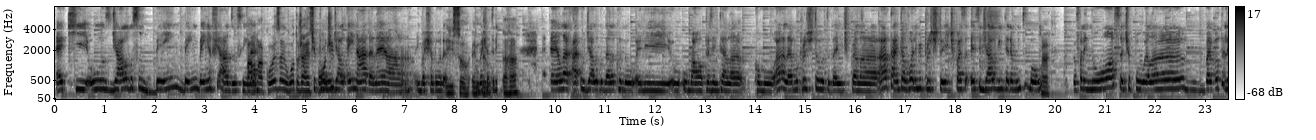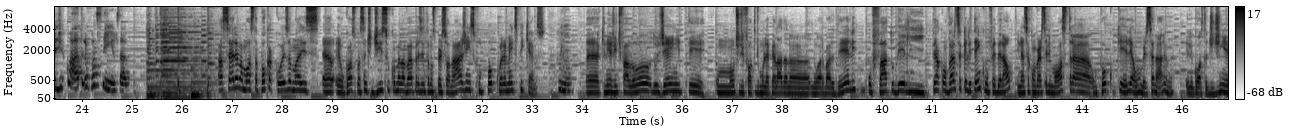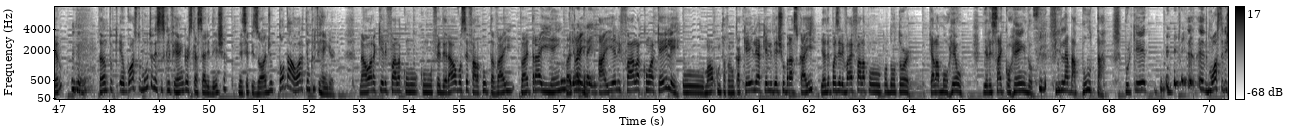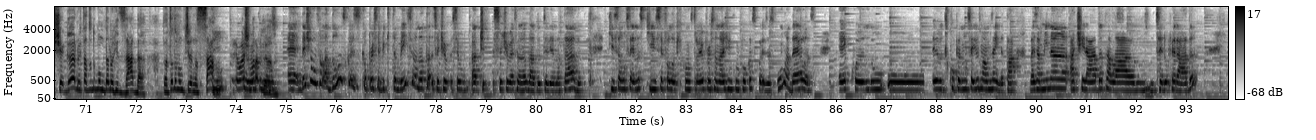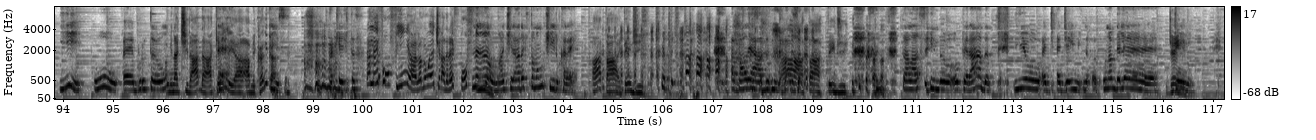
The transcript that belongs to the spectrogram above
É que os diálogos são bem, bem, bem afiados, assim, Fala né? uma coisa e o outro já Tipo, responde. o diálogo. É Inara, né? A embaixadora. Isso. é- Embaixatriz. Aham. Ela, a- o diálogo dela quando ele. O, o mal apresenta ela como. Ah, ela é uma prostituta. Daí, tipo, ela. Ah, tá, então eu vou ali me prostituir. Tipo, essa- esse diálogo inteiro é muito bom. É. Eu falei, nossa, tipo, ela vai botar ele de quatro facinho, sabe? A série ela mostra pouca coisa, mas é, eu gosto bastante disso, como ela vai apresentando os personagens com, com elementos pequenos. Uhum. É, que nem a gente falou do Jane ter um monte de foto de mulher pelada na- no armário dele. O fato dele ter a conversa que ele tem com o federal. E nessa conversa ele mostra um pouco que ele é um mercenário, né? Ele gosta de dinheiro. Uhum. Tanto que eu gosto muito desses cliffhangers que a série deixa nesse episódio. Toda hora tem um cliffhanger. Na hora que ele fala com, com o federal, você fala, puta, vai, vai trair, hein? Vai ele vai trair. trair. Aí ele fala com a Kaylee, o Malcolm tá falando com a Kaylee, a Kaylee deixa o braço cair. E aí depois ele vai e fala pro, pro doutor que ela morreu. E ele sai correndo. Filha da puta. Porque ele mostra ele chegando e tá todo mundo dando risada. Tá todo mundo tirando sarro. Eu acho É maravilhoso. É, deixa eu falar duas coisas que eu percebi que também, se eu, anota, se eu, se eu, se eu tivesse anotado, eu teria anotado. que são cenas que você falou que constrói o personagem com poucas coisas. Uma delas é quando o. Eu, desculpa, eu não sei os nomes ainda, tá? Mas a mina atirada tá lá sendo operada. E o é, Brutão. A mina tirada, aquele, a, a mecânica? Isso. Aquele tá. Ela é fofinha, ela não é tirada, ela é fofinha. Não, a tirada que toma um tiro, cara. Ah, tá, entendi. A baleada, no caso. ah, tá, entendi. tá lá sendo operada e o é, é Jamie, o nome dele é Jamie.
